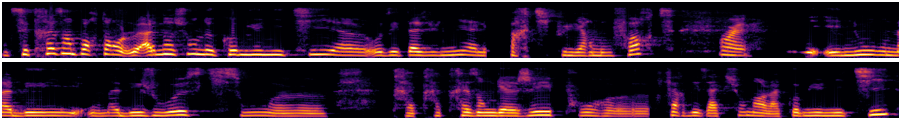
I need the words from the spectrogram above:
Donc c'est très important. La notion de community aux États-Unis, elle est particulièrement forte. Ouais. Et, nous, on a des, on a des joueuses qui sont euh, très très très engagées pour euh, faire des actions dans la community.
